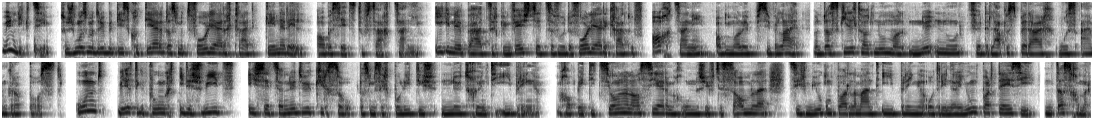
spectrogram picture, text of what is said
mündig zu sein. Sonst muss man darüber diskutieren, dass man die Volljährigkeit generell absetzt auf 16. Irgendjemand hat sich beim Festsetzen von der Volljährigkeit auf 18 aber mal etwas überlegt. Und das gilt halt nun mal nicht nur für den Lebensbereich, wo es einem gerade passt. Und wichtiger Punkt, in der Schweiz ist es jetzt ja nicht wirklich so, dass man sich politisch nicht könnte einbringen könnte. Man kann Petitionen lancieren, man kann Unterschriften sammeln, sich im Jugendparlament einbringen oder in einer Jungpartei sein. Und das kann man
